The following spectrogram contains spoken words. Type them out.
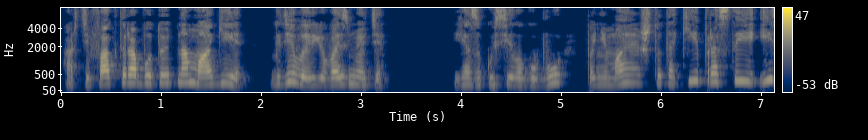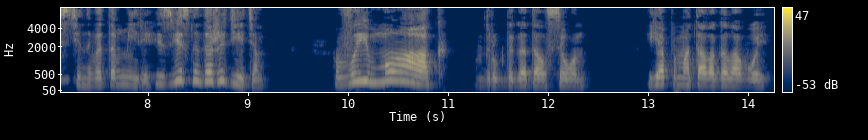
«Артефакты работают на магии. Где вы ее возьмете?» Я закусила губу, понимая, что такие простые истины в этом мире известны даже детям. «Вы маг!» — вдруг догадался он. Я помотала головой.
